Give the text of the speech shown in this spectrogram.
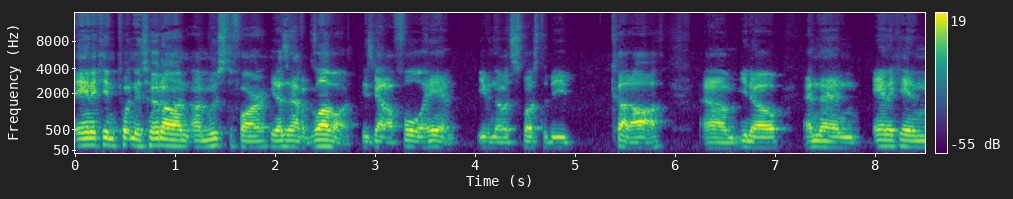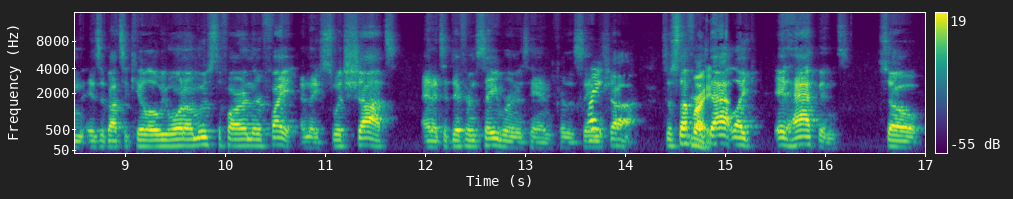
Anakin putting his hood on on Mustafar. He doesn't have a glove on. He's got a full hand, even though it's supposed to be cut off. Um, you know, and then Anakin is about to kill Obi Wan on Mustafar in their fight, and they switch shots, and it's a different saber in his hand for the same Right. shot. So stuff Right. like that, like it happens. So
